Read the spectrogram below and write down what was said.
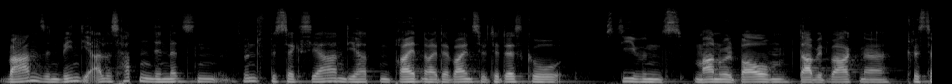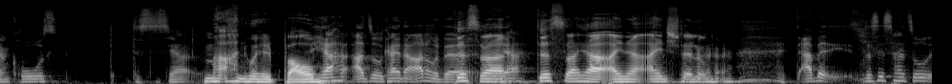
Wahnsinn, wen die alles hatten in den letzten fünf bis sechs Jahren. Die hatten Breitenreiter, Weinzel, Tedesco, Stevens, Manuel Baum, David Wagner, Christian Groß. das ist ja. Manuel Baum. Ja, also keine Ahnung. Der, das, war, ja. das war ja eine Einstellung. Aber das ist halt so,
